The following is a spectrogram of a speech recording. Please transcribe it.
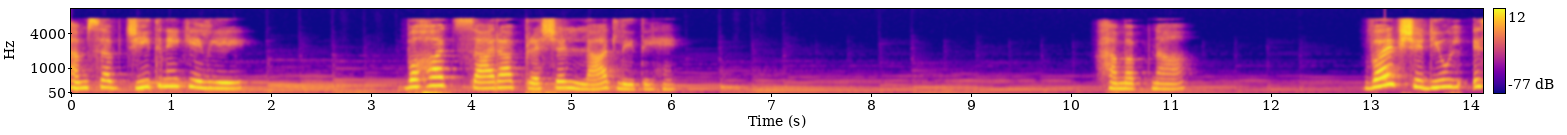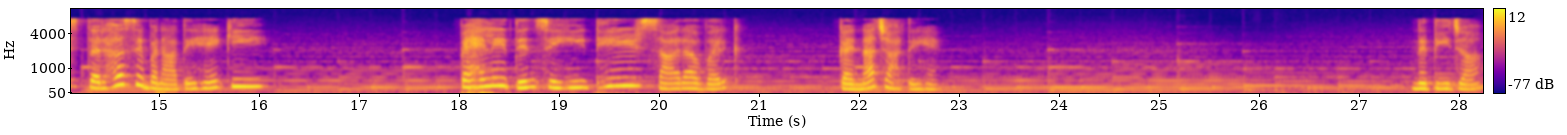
हम सब जीतने के लिए बहुत सारा प्रेशर लाद लेते हैं। हम अपना वर्क शेड्यूल इस तरह से बनाते हैं कि पहले दिन से ही ढेर सारा वर्क करना चाहते हैं। नतीजा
